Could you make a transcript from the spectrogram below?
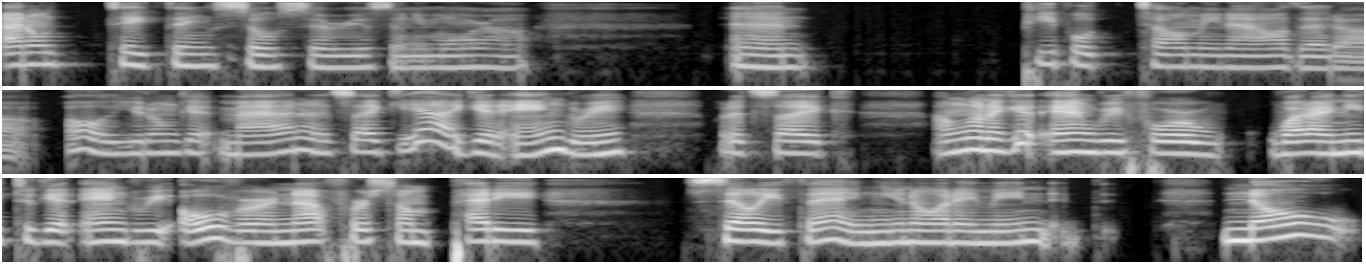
I don't take things so serious anymore uh, and people tell me now that uh oh you don't get mad? And it's like yeah i get angry but it's like i'm gonna get angry for what i need to get angry over not for some petty silly thing you know what i mean? No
